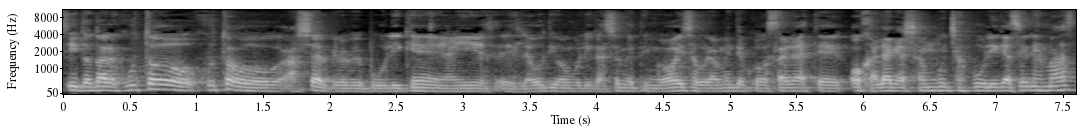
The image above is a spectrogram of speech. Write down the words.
Sí, total. Justo, justo ayer creo que publiqué, ahí es, es la última publicación que tengo hoy, seguramente cuando salga este, ojalá que haya muchas publicaciones más,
